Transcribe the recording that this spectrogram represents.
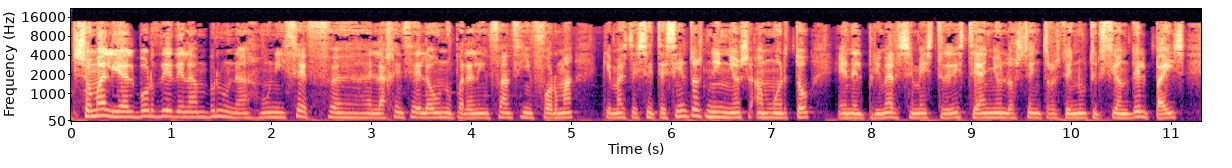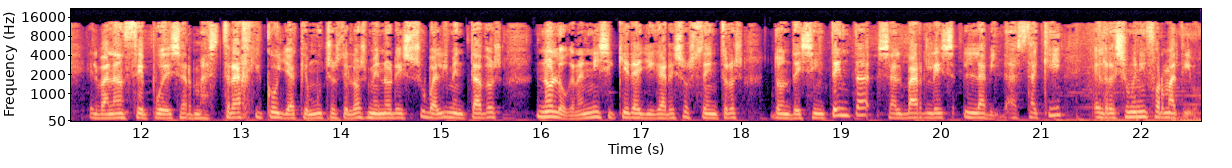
Somalia al borde de la hambruna. UNICEF, eh, la Agencia de la ONU para la Infancia, informa que más de 700 niños han muerto en el primer semestre de este año en los centros de nutrición del país. El balance puede ser más trágico, ya que muchos de los menores subalimentados no logran ni siquiera llegar a esos centros donde se intenta salvarles la vida. Hasta aquí el resumen informativo.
